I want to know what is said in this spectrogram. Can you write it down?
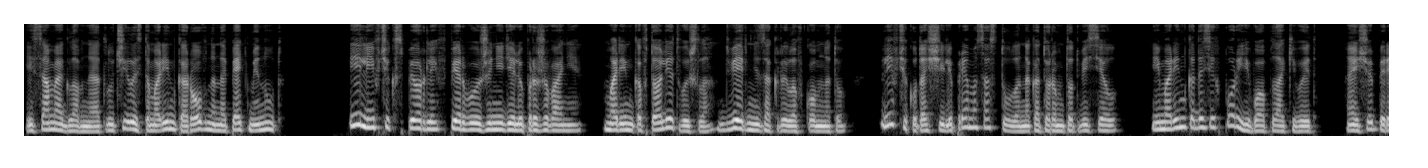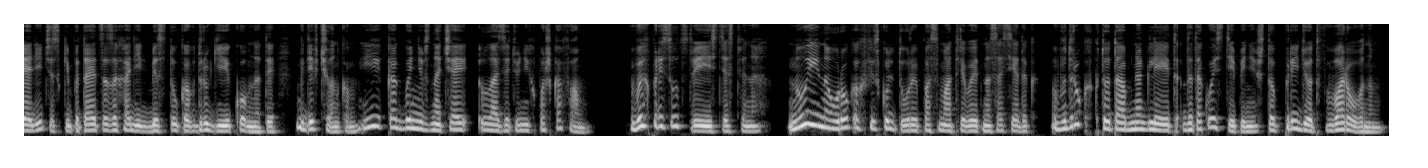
И самое главное, отлучилась-то Маринка ровно на пять минут. И лифчик сперли в первую же неделю проживания. Маринка в туалет вышла, дверь не закрыла в комнату. Лифчик утащили прямо со стула, на котором тот висел. И Маринка до сих пор его оплакивает, а еще периодически пытается заходить без стука в другие комнаты к девчонкам и, как бы невзначай, лазить у них по шкафам. В их присутствии, естественно. Ну и на уроках физкультуры посматривает на соседок. Вдруг кто-то обнаглеет до такой степени, что придет в ворованном.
